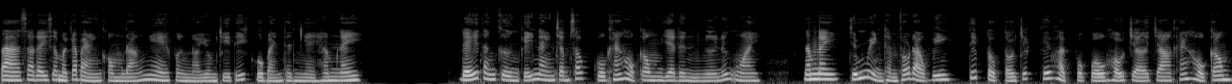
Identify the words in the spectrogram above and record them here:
Và sau đây xin mời các bạn cùng đón nghe phần nội dung chi tiết của bản tin ngày hôm nay. Để tăng cường kỹ năng chăm sóc của kháng hộ công gia đình người nước ngoài, năm nay chính quyền thành phố Đào Viên tiếp tục tổ chức kế hoạch phục vụ hỗ trợ cho kháng hộ công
